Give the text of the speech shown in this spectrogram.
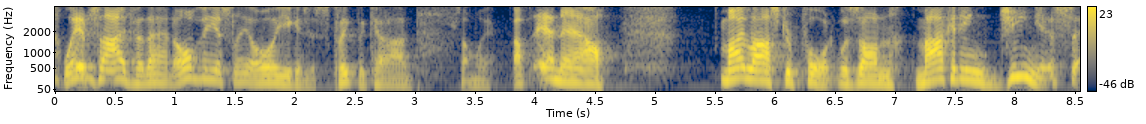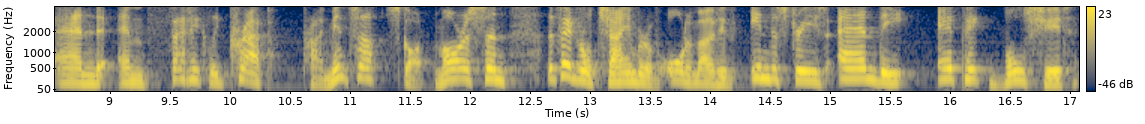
Website for that, obviously, or you can just click the card somewhere up there now. My last report was on marketing genius and emphatically crap Prime Minister Scott Morrison, the Federal Chamber of Automotive Industries, and the epic bullshit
